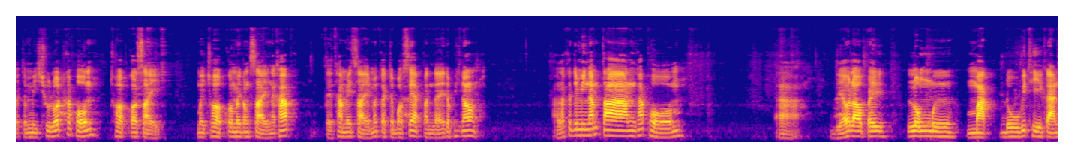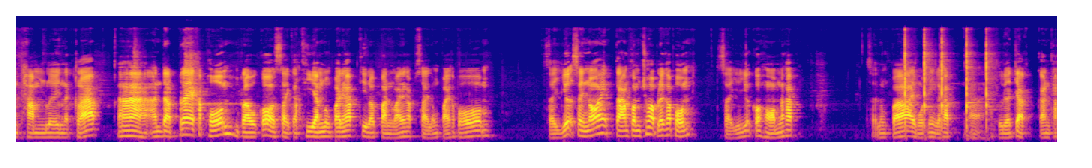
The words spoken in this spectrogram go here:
ก็จะมีชูรสครับผม ชอบก็ใส่ ไม่ชอบก็ไม่ต้องใส่นะครับ แต่ถ้าไม่ใส่มันก็จะบอแซบปันใดนะพี่น้อง แล้วก็จะมีน้ำตาลครับผมอ่าเดี๋ยวเราไปลงมือหมักดูวิธีการทำเลยนะครับอ่าอันดับแรกครับผม เราก็ใส่กระเทียมลงไปนะครับ ที่เราปั่นไว้นะครับ ใส่ลงไปครับผม ใส่เยอะใส่น้อยตามความชอบเลยครับผม ใส่เยอะๆก็หอมนะครับ ใส่ลงไปหมดนี่แหละครับอ่าเหลือจากการท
